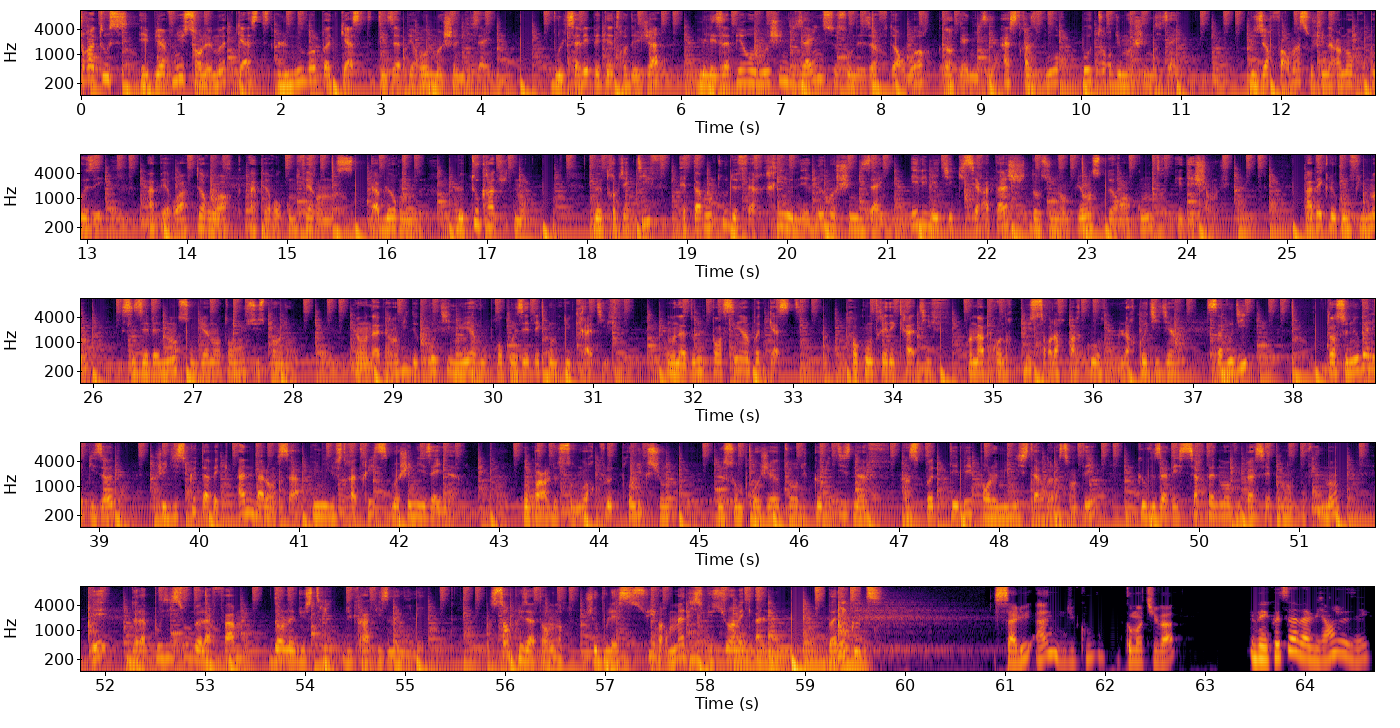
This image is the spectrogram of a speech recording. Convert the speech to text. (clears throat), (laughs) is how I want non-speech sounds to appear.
Bonjour à tous et bienvenue sur le Modcast, le nouveau podcast des apéros Motion Design. Vous le savez peut-être déjà, mais les apéros Motion Design, ce sont des after-work organisés à Strasbourg autour du motion design. Plusieurs formats sont généralement proposés apéro after-work, apéro conférence, table ronde, le tout gratuitement. Notre objectif est avant tout de faire rayonner le motion design et les métiers qui s'y rattachent dans une ambiance de rencontre et d'échange. Avec le confinement, ces événements sont bien entendu suspendus, mais on avait envie de continuer à vous proposer des contenus créatifs. On a donc pensé à un podcast. Rencontrer des créatifs, en apprendre plus sur leur parcours, leur quotidien, ça vous dit? Dans ce nouvel épisode, je discute avec Anne Balança, une illustratrice motion designer. On parle de son workflow de production, de son projet autour du Covid-19, un spot TV pour le ministère de la Santé que vous avez certainement vu passer pendant le confinement, et de la position de la femme dans l'industrie du graphisme animé. Sans plus attendre, je vous laisse suivre ma discussion avec Anne. Bonne écoute Salut Anne, du coup, comment tu vas? Bah écoute, ça va bien José.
